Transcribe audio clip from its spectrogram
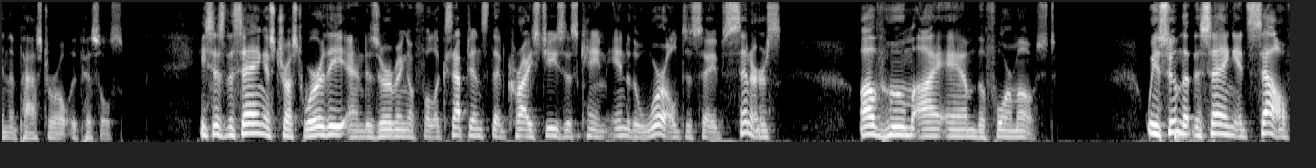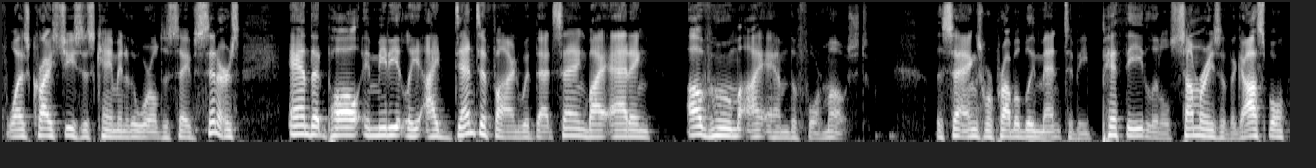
in the pastoral epistles. He says the saying is trustworthy and deserving of full acceptance that Christ Jesus came into the world to save sinners of whom I am the foremost. We assume that the saying itself was Christ Jesus came into the world to save sinners, and that Paul immediately identified with that saying by adding, of whom I am the foremost. The sayings were probably meant to be pithy little summaries of the gospel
